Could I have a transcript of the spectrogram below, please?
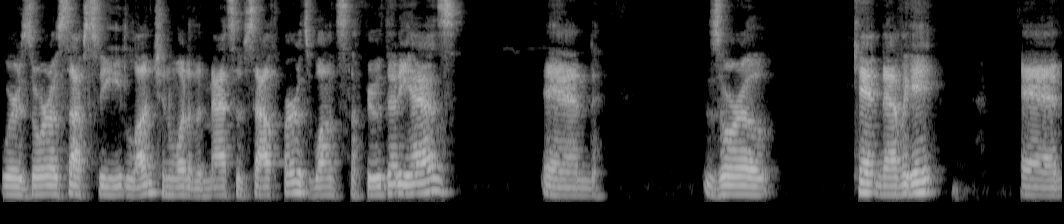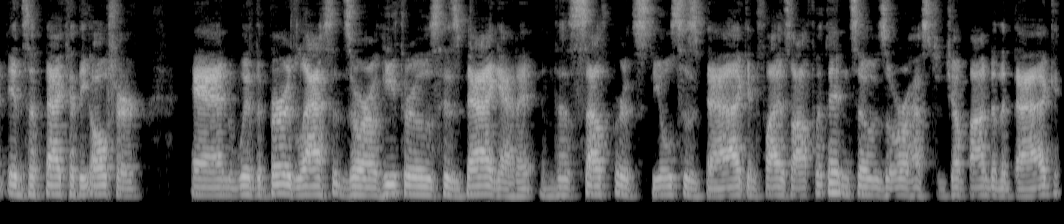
where Zoro stops to eat lunch, and one of the massive Southbirds wants the food that he has, and Zoro can't navigate, and ends up back at the altar and with the bird laughs at Zoro, he throws his bag at it, and the South Bird steals his bag and flies off with it, and so Zoro has to jump onto the bag.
